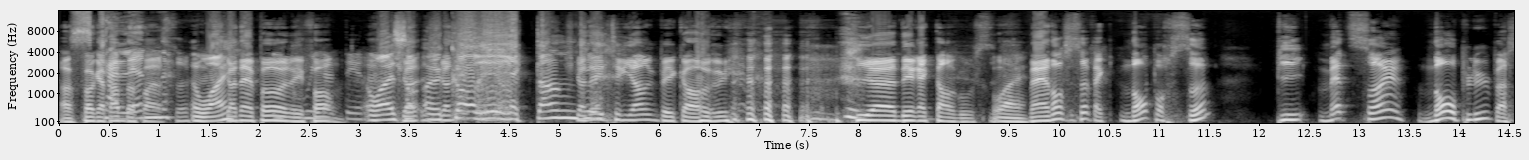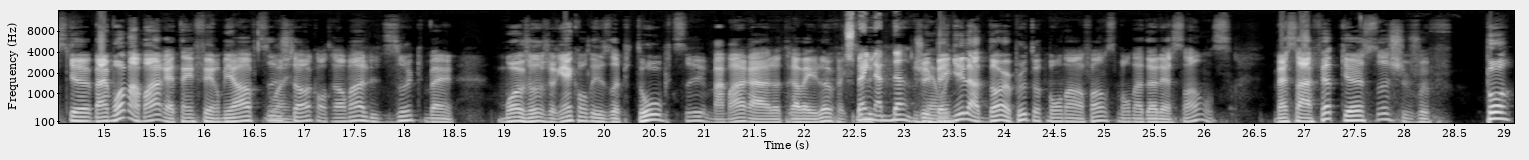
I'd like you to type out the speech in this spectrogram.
Ah, je suis pas capable de faire ça. Je Ouais. connais pas les Oui, formes. Ouais, Je ça, connais- je un connais- carré Je rectangle. connais les triangles pis les carrés. Puis euh, des rectangles aussi. Ouais. Mais non, c'est ça. Fait que non pour ça. Puis médecin, non plus, parce que ben moi, ma mère est infirmière. Tu sais, Ouais. contrairement à Luduc, ben moi, je- j'ai rien contre les hôpitaux. Puis tu sais, ma mère, elle a travaillé là. Fait Tu baignes là-dedans. J'ai Ben baigné là-dedans un peu toute mon enfance, mon adolescence. Mais ça a fait que ça, je veux pas.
